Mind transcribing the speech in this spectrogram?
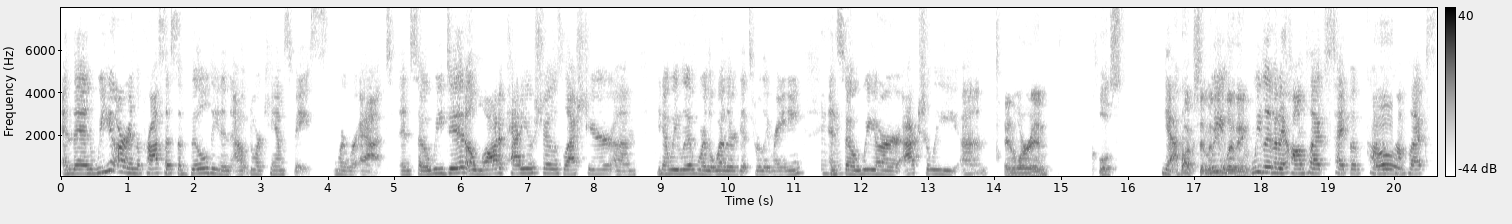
and then we are in the process of building an outdoor cam space where we're at. And so we did a lot of patio shows last year. Um you know we live where the weather gets really rainy. Mhm. and so we are actually um And we're in close yeah proximity We- living. we live in Yeah. a complex type of condo Oh. complex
